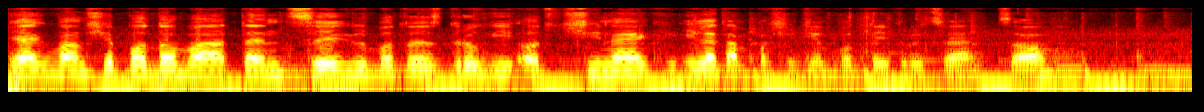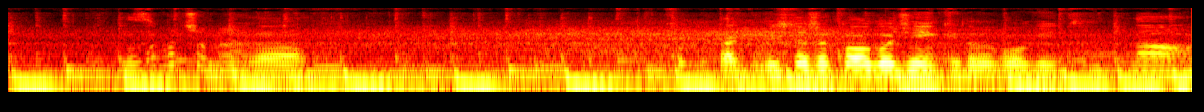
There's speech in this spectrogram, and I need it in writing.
Jak Wam się podoba ten cykl, bo to jest drugi odcinek. Ile tam posiedzimy pod tej trójce? Co? No zobaczymy. No. Tak myślę, że koło godzinki to by było git. No.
